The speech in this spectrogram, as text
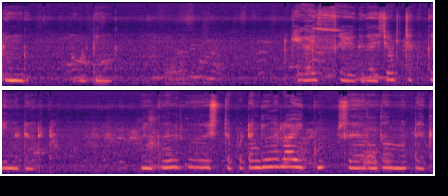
പിങ്ക് പിങ്ക് ഏകദേശം അടിച്ചൊക്കെ കഴിഞ്ഞിട്ടുണ്ട് കേട്ടോ നിങ്ങൾക്ക് ഇഷ്ടപ്പെട്ടെങ്കിൽ ഒന്ന് ലൈക്കും ഷെയറും തന്നിട്ടേക്ക്.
